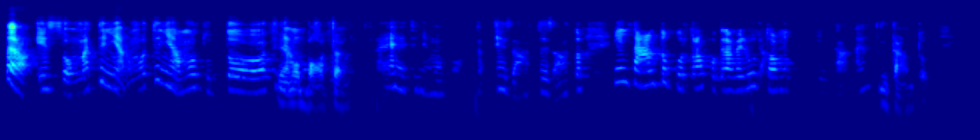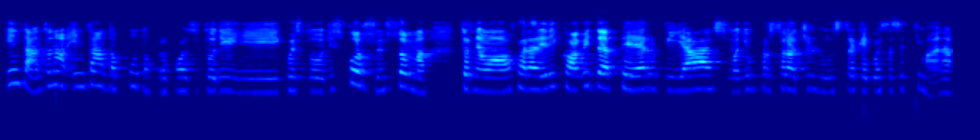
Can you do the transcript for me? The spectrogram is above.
però insomma, teniamo, teniamo tutto... Teniamo tutto- botta. eh, teniamo botta, esatto, esatto. Intanto, purtroppo, grave lutto... inta- eh? Intanto. Intanto, no, intanto appunto a proposito di questo discorso, insomma, torniamo a parlare di Covid per via, insomma, di un personaggio illustre che questa settimana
